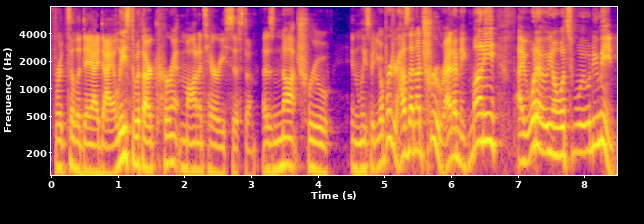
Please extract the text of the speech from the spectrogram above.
for till the day I die, at least with our current monetary system. That is not true in the least bit. You go, Bridger, how's that not true, right? I make money. I what you know, what's what do you mean?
